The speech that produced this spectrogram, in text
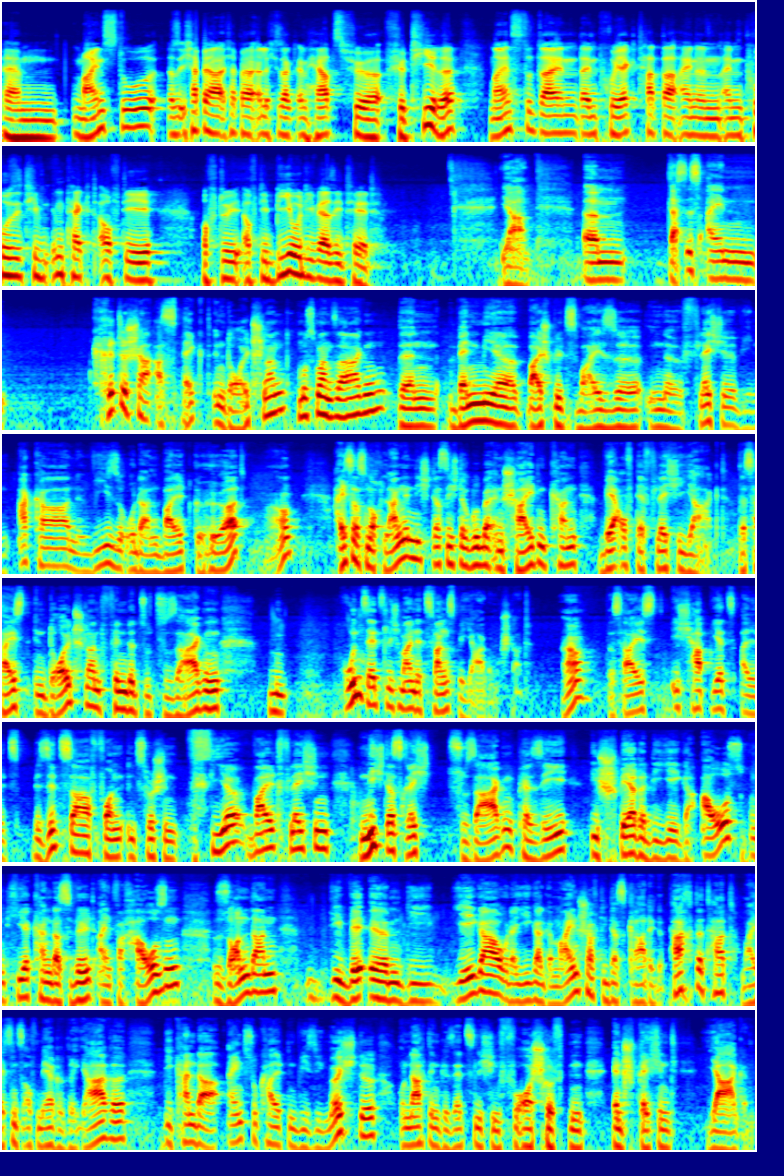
Ähm, meinst du, also ich habe ja, ich habe ja ehrlich gesagt ein Herz für, für Tiere. Meinst du, dein, dein Projekt hat da einen, einen positiven Impact auf die, auf die, auf die Biodiversität? Ja, ähm, das ist ein kritischer Aspekt in Deutschland, muss man sagen. Denn wenn mir beispielsweise eine Fläche wie ein Acker, eine Wiese oder ein Wald gehört, ja, heißt das noch lange nicht, dass ich darüber entscheiden kann, wer auf der Fläche jagt. Das heißt, in Deutschland findet sozusagen grundsätzlich meine Zwangsbejagung statt. Ja, das heißt, ich habe jetzt als Besitzer von inzwischen vier Waldflächen nicht das Recht zu sagen, per se, ich sperre die Jäger aus und hier kann das Wild einfach hausen, sondern die, äh, die Jäger oder Jägergemeinschaft, die das gerade gepachtet hat, meistens auf mehrere Jahre, die kann da Einzug halten, wie sie möchte und nach den gesetzlichen Vorschriften entsprechend jagen.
